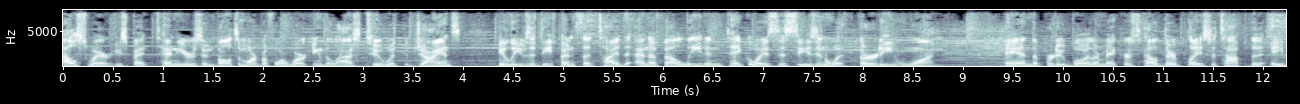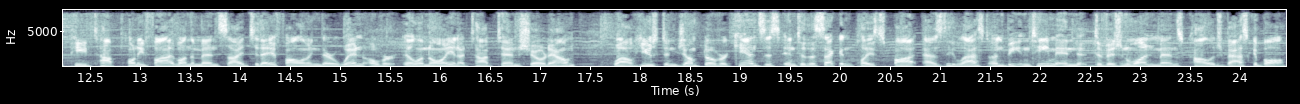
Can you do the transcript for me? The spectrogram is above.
elsewhere. He spent 10 years in Baltimore before working the last two with the Giants. He leaves a defense that tied the NFL lead in takeaways this season with 31. And the Purdue Boilermakers held their place atop the AP Top 25 on the men's side today following their win over Illinois in a Top 10 showdown, while Houston jumped over Kansas into the second place spot as the last unbeaten team in Division 1 men's college basketball.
